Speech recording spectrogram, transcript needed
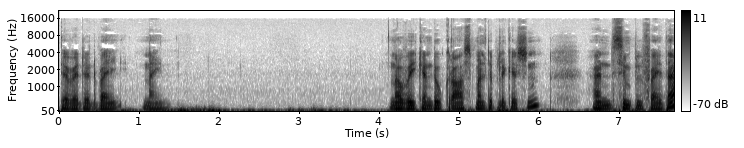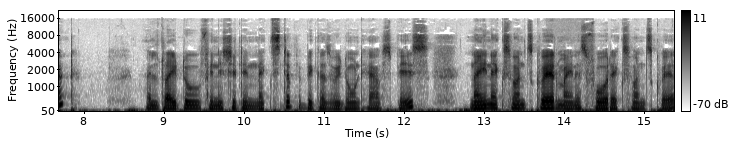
divided by 9. Now we can do cross multiplication and simplify that. I'll try to finish it in next step because we don't have space. 9x1 square minus 4x1 square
